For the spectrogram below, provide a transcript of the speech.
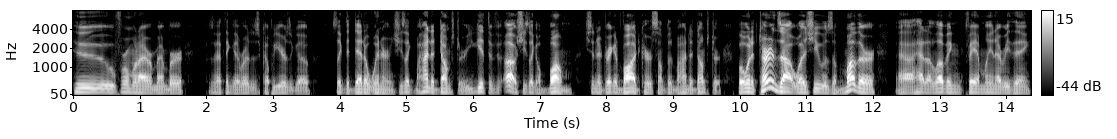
who, from what I remember, because I think I wrote this a couple years ago. It's like the dead of winter, and she's like behind a dumpster. You get the oh, she's like a bum. She's sitting there drinking vodka or something behind a dumpster. But what it turns out was she was a mother, uh, had a loving family and everything.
